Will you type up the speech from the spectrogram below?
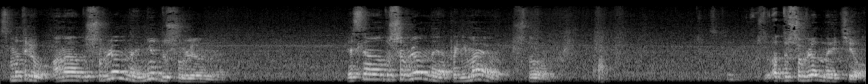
смотрю, она одушевленная, неодушевленная. Если она одушевленная, я понимаю, что, что одушевленное тело,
